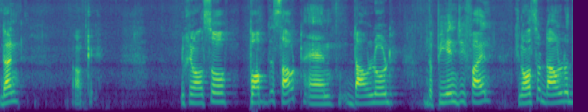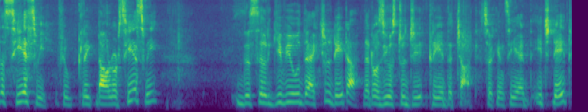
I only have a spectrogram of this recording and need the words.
Done? Okay. You can also pop this out and download the PNG file. You can also download the CSV. If you click download CSV, this will give you the actual data that was used to create the chart. So you can see at each date,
